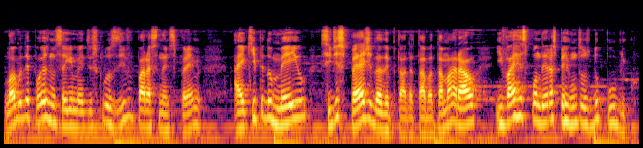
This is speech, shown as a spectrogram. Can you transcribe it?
Logo depois, no segmento exclusivo para assinantes prêmio, a equipe do meio se despede da deputada Tabata Amaral e vai responder às perguntas do público.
